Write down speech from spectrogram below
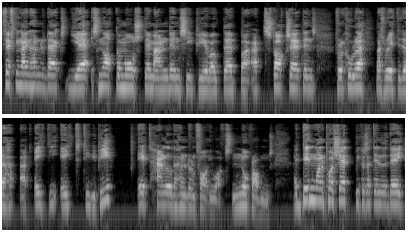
5900X, yeah, it's not the most demanding CPU out there, but at stock settings for a cooler that's rated at 88 TDP, it handled 140 watts, no problems. I didn't want to push it because at the end of the day,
